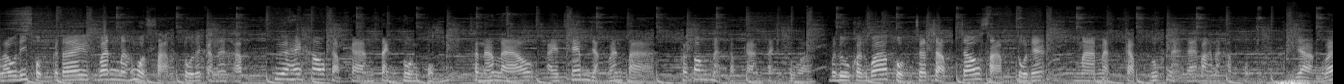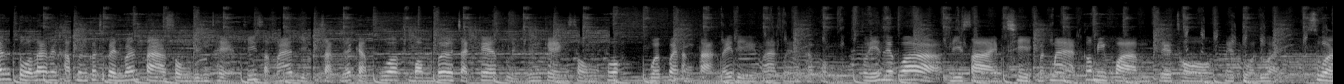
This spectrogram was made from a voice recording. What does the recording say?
แล้ววันนี้ผมก็ได้แว่นมาทั้งหมด 3 ตัวด้วยกันนะครับเพื่อให้เข้ากับการแต่งตัวผมฉะนั้นแล้วไอเทมอย่างแว่นตา ก็ต้องแมทกับการแต่งตัว มาดูกันว่าผมจะจับเจ้า 3 ตัวนี้มาแมทกับลุคไหนได้บ้างนะครับผมอย่างแว่นตัวแรกนะครับ มันก็จะเป็นแว่นตาทรงวินเทจที่สามารถหยิบจับได้กับพวกบอมเบอร์แจ็คเก็ตหรือกางเกงทรงพวกเวิร์กแวร์ต่างๆ ได้ดีมากเลยนะครับผม ตัวนี้เรียกว่าดีไซน์ฉีกมากๆ ก็มีความเรโทรในตัวด้วย ส่วน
